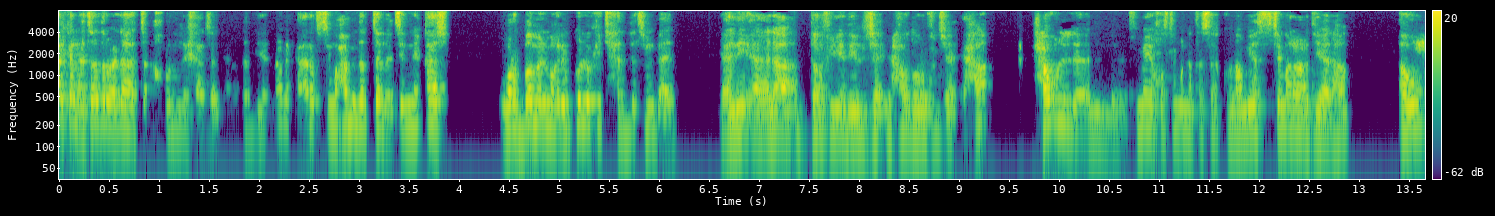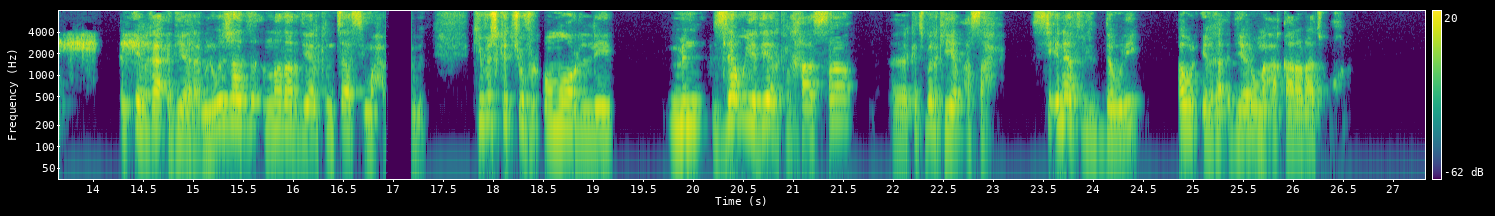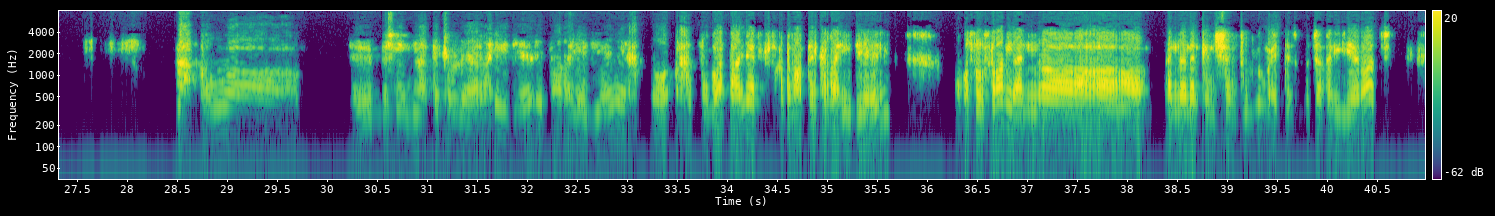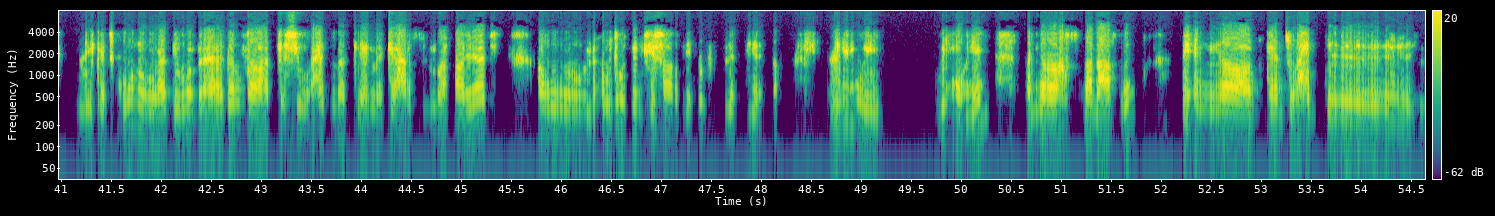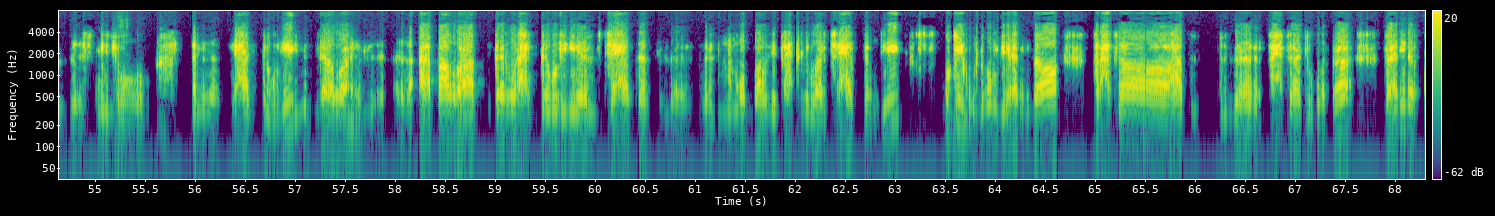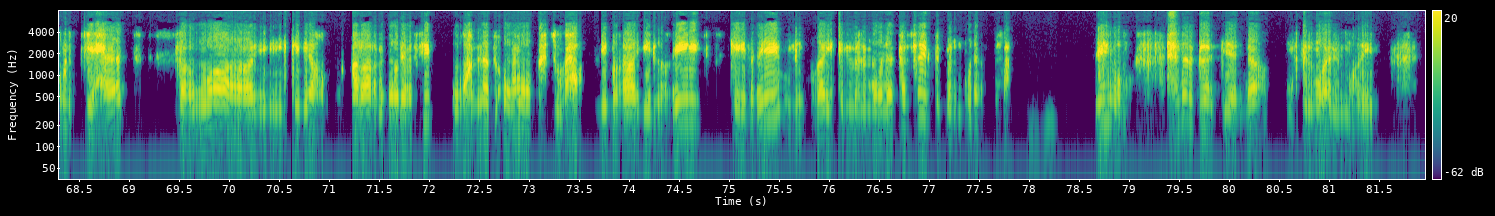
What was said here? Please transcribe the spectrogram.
الحقيقة كنعتذروا على التاخر اللي خارج على الاراده ديالنا. راك عارف سي محمد تابعتي النقاش وربما المغرب كله كيتحدث من بعد يعني على الظرفية ديال الجائحة وظروف الجائحة. حول فيما يخص المنافسة الكروية الاستمرار ديالها أو الإلغاء ديالها. من وجهة النظر ديالك أنت سي محمد كيفاش كتشوف الأمور اللي من الزاويه ديالك الخاصة آه، كتبان لك هي الأصح استئناف الدوري أو الإلغاء ديالو مع قرارات أخرى هو آه، باش نعطيك الرأي ديالي الرأي ديالي خدت معطيات باش نقدر نعطيك الرأي ديالي. خصوصا لأن اننا كنشاهدوا اليوم عدة متغيرات اللي كتكون وهذا الوباء هذا حتى شي واحد ما كيعرفش المعطيات أو الحدود الانتشار ديالو في البلاد ديالنا. اللي مهم المهم اننا خصنا نعرفوا بأن كانت واحد آه، سميتو أن الاتحاد الدولي اعطى دار واحد الدوريه للاتحادات المنضويه تحت لواء الاتحاد الدولي وكيقول لهم بأن تحت تحت هذا الوباء فأن كل اتحاد فهو كياخذ قرار مناسب وخلات الأمور مفتوحة اللي بغى يلغي كيلغي واللي بغى يكمل المنافسه يكمل المنافسه اليوم حنا البلاد ديالنا نتكلموا على المغرب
